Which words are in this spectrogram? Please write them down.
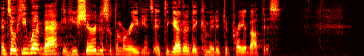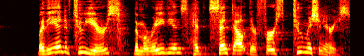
And so he went back and he shared this with the Moravians, and together they committed to pray about this. By the end of two years, the Moravians had sent out their first two missionaries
